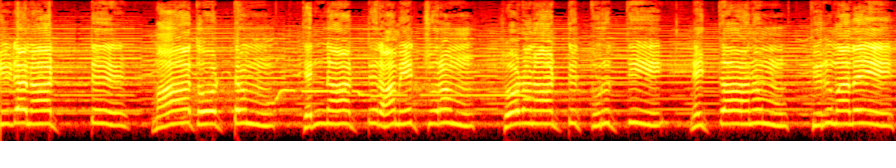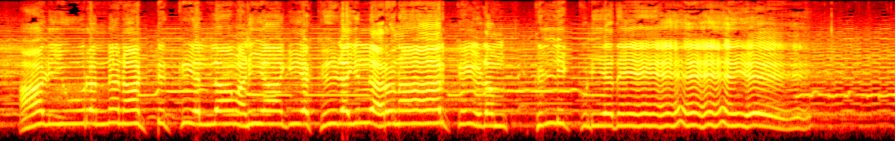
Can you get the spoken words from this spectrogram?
ஈழநாட்டு மாதோட்டம் தென்னாட்டு ராமேஸ்வரம் சோழநாட்டு துருத்தி நெய்த்தானம் திருமலை ஆழியூரன்ன நாட்டுக்கு எல்லாம் அணியாகிய கீழையில் அரணார்க்கு இடம் கிள்ளிக்குடியதே.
